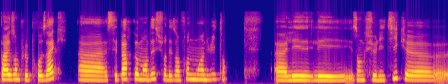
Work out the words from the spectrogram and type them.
par exemple le Prozac, euh, c'est pas recommandé sur des enfants de moins de 8 ans. Euh, les, anxiolytiques, euh,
